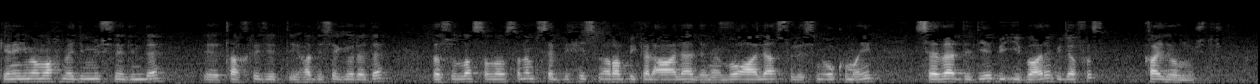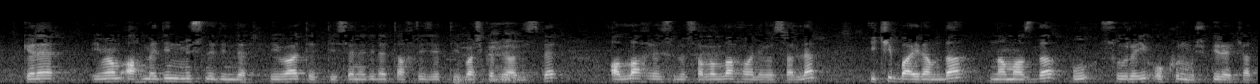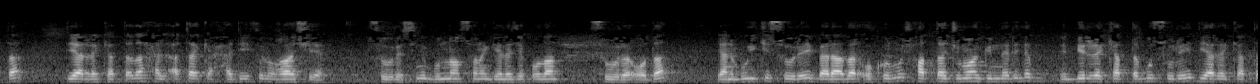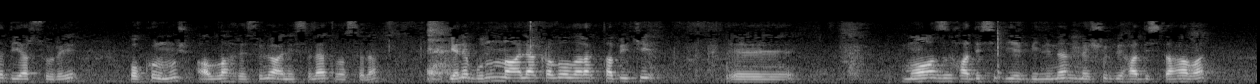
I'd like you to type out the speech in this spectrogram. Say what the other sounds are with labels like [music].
Gene İmam Ahmed'in müsnedinde e, tahric ettiği hadise göre de Resulullah sallallahu aleyhi ve sellem Sebbihisme Rabbikel Ala denen bu Ala suresini okumayı severdi diye bir ibare, bir lafız kaydolmuştur. Gene İmam Ahmed'in müsnedinde rivayet ettiği, senediyle tahric ettiği başka bir hadiste Allah Resulü sallallahu aleyhi ve sellem iki bayramda namazda bu sureyi okurmuş bir rekatta. Diğer rekatta da Hel atake hadithul gâşiye suresini bundan sonra gelecek olan sure o da. Yani bu iki sureyi beraber okurmuş. Hatta cuma günleri de bir rekatta bu sureyi, diğer rekatta diğer sureyi okurmuş. Allah Resulü aleyhissalatü vesselam. Gene bununla alakalı olarak tabii ki e, Muaz hadisi diye bilinen meşhur bir hadis daha var.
